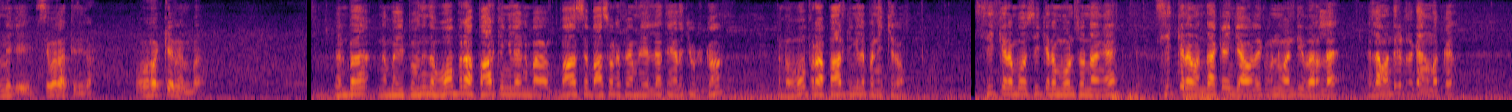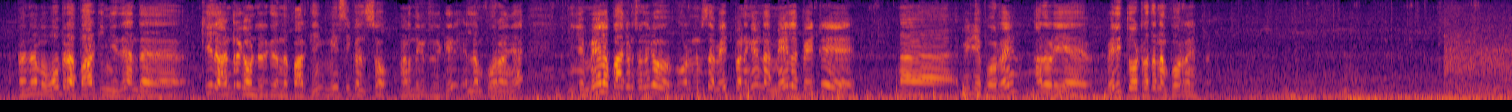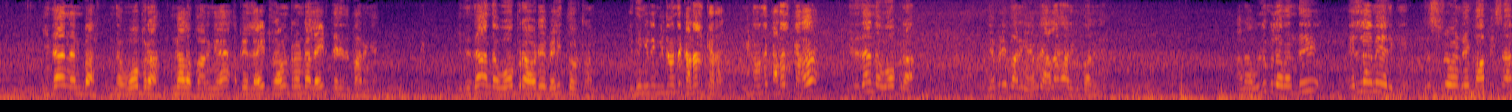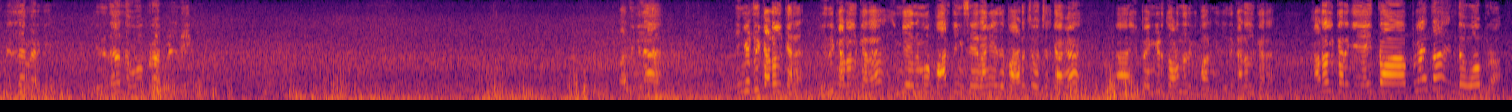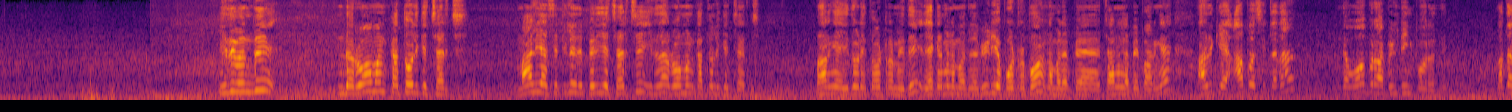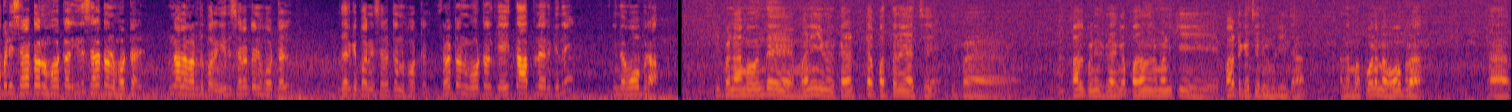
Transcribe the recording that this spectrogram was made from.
இன்னைக்கு சிவராத்திரி தான். ஓகே நண்பா. நண்பா நம்ம இப்போ வந்து இந்த ஓப்ரா பார்க்கிங்கில் நம்ம பாஸ் பாஸோட ஃபேமிலி எல்லாத்தையும் இறக்கி விட்டுட்டோம். நம்ம ஓப்ரா பார்க்கிங்கில் இப்போ நிற்கிறோம் சீக்கிரமோ சீக்கிரமோன்னு சொன்னாங்க. சீக்கிரம் வந்தாக்க இங்கே அவளுக்கு இன்னும் வண்டி வரல. எல்லாம் வந்துக்கிட்டு இருக்காங்க மக்கள். இப்போ வந்து நம்ம ஓப்ரா பார்க்கிங் இது அந்த கீழே அண்டர் கிரவுண்டில் இருக்குது அந்த பார்க்கிங் மியூசிக்கல் ஷோ நடந்துக்கிட்டு இருக்கு. எல்லாம் போகிறாங்க நீங்கள் மேலே பார்க்கணும்னு சொல்லுங்க. ஒரு நிமிஷம் வெயிட் பண்ணுங்க. நான் மேலே போயிட்டு நான் வீடியோ போடுறேன். அதோடைய வெளி தோற்றத்தை நான் போடுறேன் இப்போ. இதான் நண்பா இந்த ஓப்ரா. முன்னால பாருங்க. அப்படியே லைட் ரவுண்ட் ரவுண்டா லைட் தெரியுது பாருங்க. இதுதான் அந்த ஓப்ராவுடைய வெளித்தோற்றம். இது இங்கிட்ட இங்கிட்ட வந்து கடற்கரை. இங்கிட்ட வந்து கடற்கரை இதுதான் இந்த ஓப்ரா. எப்படி பாருங்க எப்படி அழகா இருக்கு பாருங்க. ஆனா உள்ளுக்குள்ள வந்து எல்லாமே இருக்கு. ரெஸ்டாரண்ட் காபி ஷாப் எல்லாமே இருக்கு. இதுதான் இந்த ஓப்ரா பில்டிங் பாத்தீங்களா? இங்கிட்டு கடற்கரை. இது கடற்கரை. இங்க என்னமோ பார்க்கிங் செய்யறாங்க இது இப்ப அடைச்சு வச்சிருக்காங்க. இப்போ இப்ப இங்கிட்டு திறந்துருக்கு பாருங்க. இது கடல் கடல் கடற்கரைக்கு எய்த்தாப்புல தான் இந்த ஓப்ரா. இது வந்து இந்த ரோமன் கத்தோலிக்க சர்ச். மாலியா சிட்டியில் இது பெரிய சர்ச்சு இதுதான் ரோமன் கத்தோலிக்க சர்ச். பாருங்கள் இதோடைய தோற்றம் இது. ஏற்கனவே நம்ம இதில் வீடியோ போட்டிருப்போம். நம்மளோட சேனலில் போய் பாருங்கள் அதுக்கு ஆப்போசிட்டில் தான் இந்த ஓப்ரா பில்டிங் போகிறது மற்றபடி செரட்டோன் ஹோட்டல் இது செரட்டோன் ஹோட்டல் முன்னால் வருது பாருங்கள் இது செரட்டோன் ஹோட்டல் இதற்கு பாருங்கள் செரட்டோன் ஹோட்டல் செரட்டோன் ஹோட்டலுக்கு எய்த்தாப்பில் இருக்குது இந்த ஓப்ரா. இப்போ நாம் வந்து மணி கரெக்டாக பத்தரையாச்சு. இப்போ கால் பண்ணியிருக்கிறாங்க பதினோரு மணிக்கு பாட்டு கச்சேரி முடியுதான் அந்த நம்ம போனோமே ஓப்ரா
